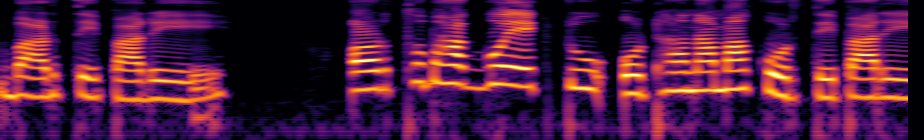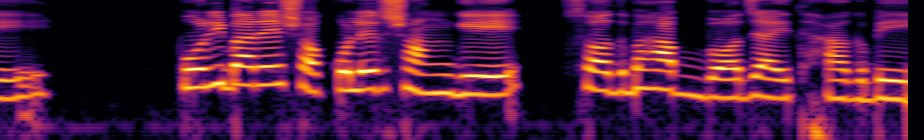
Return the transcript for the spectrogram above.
বাড়তে পারে। অর্থভাগ্য একটু ওঠানামা করতে পারে। পরিবারে সকলের সঙ্গে সদ্ভাব বজায় থাকবে।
